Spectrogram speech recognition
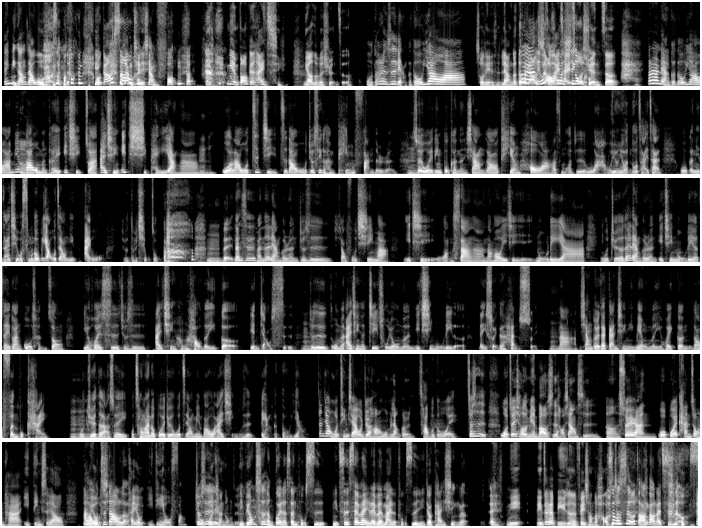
哎、你刚刚是要问我什么问题？我刚刚我稍微想钱想疯了。面包跟爱情，你要怎么选择？我当然是两个都要啊，说的也是，两个都要，对啊你为什么小孩那么辛才做苦选择。唉，当然两个都要啊。面包嗯我们可以一起赚，爱情一起培养啊。嗯，我啦，我自己知道，我就是一个很平凡的人，嗯所以我一定不可能像你知道天后啊什么，就是哇，我拥有很多财产，我跟你在一起，我什么都不要，我只要你爱我。就对不起，我做不到。嗯，对，但是反正两个人就是小夫妻嘛，一起往上啊，然后一起努力啊。我觉得在两个人一起努力的这一段过程中，也会是就是爱情很好的一个垫脚石，嗯就是我们爱情的基础，有我们一起努力的泪水跟汗水。嗯那相对在感情里面，我们也会更然后分不开。嗯我觉，得啊，所以我从来都不会觉得我只要面包或爱情，我是两个都要。但这样我听下来，我觉得好像我们两个人差不多哎。就是我追求的面包是，好像是，嗯、虽然我不会看重它，一定是要啊我知道了它有一定有房，就是我不会看重这个。你不用吃很贵的生吐司，你吃 Seven Eleven 卖的吐司你就开心了，哎、你你这个比喻真的非常的好，是不是？我早上刚好在吃 吐司，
